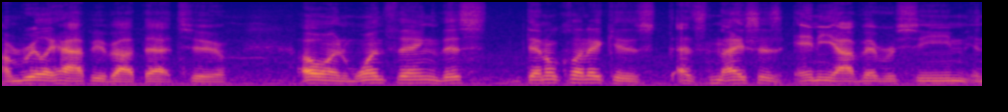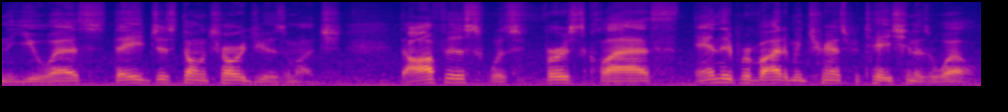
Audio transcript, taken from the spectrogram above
I'm really happy about that too. Oh and one thing, this dental clinic is as nice as any I've ever seen in the US. They just don't charge you as much. The office was first class and they provided me transportation as well.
